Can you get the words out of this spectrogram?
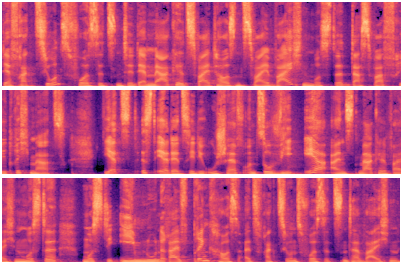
Der Fraktionsvorsitzende, der Merkel 2002 weichen musste, das war Friedrich Merz. Jetzt ist er der CDU-Chef und so wie er einst Merkel weichen musste, musste ihm nun Ralf Brinkhaus als Fraktionsvorsitzender weichen.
